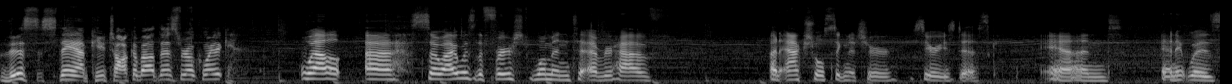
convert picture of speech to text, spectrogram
this stamp, can you talk about this real quick? Well, uh, so I was the first woman to ever have an actual signature series disc, and and it was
